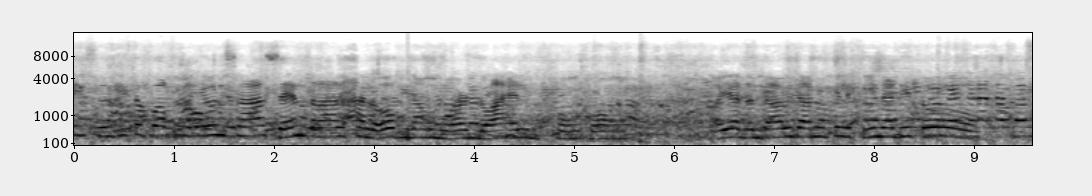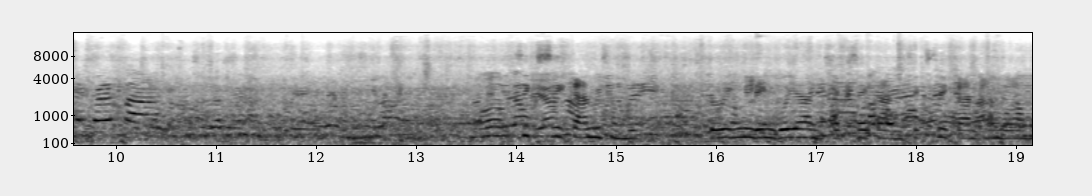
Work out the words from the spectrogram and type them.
guys, nandito po ako ngayon sa Central sa loob ng Worldwide Hong Kong. Ayan, ang dami-daming Pilipina dito. Oh, siksikan sa tuwing linggo yan. Siksikan, siksikan ang buwan.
